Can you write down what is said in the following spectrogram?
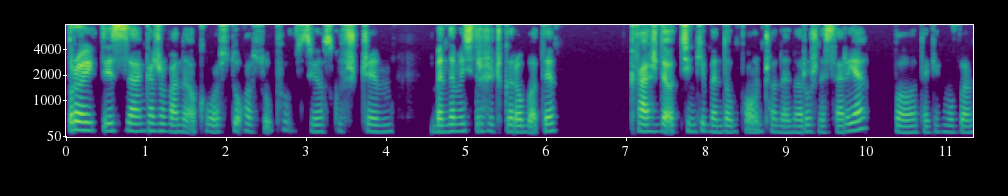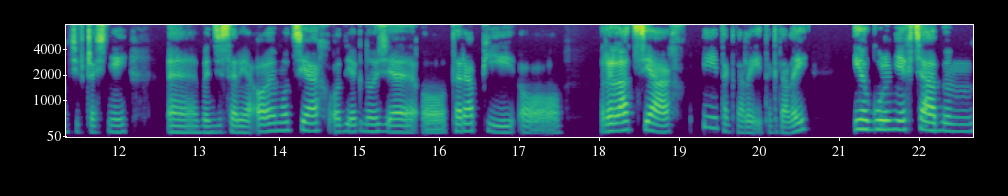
Projekt jest zaangażowany około 100 osób, w związku z czym będę mieć troszeczkę roboty. Każde odcinki będą połączone na różne serie, bo tak jak mówiłam Ci wcześniej, e, będzie seria o emocjach, o diagnozie, o terapii, o relacjach i tak dalej, i tak dalej. I ogólnie chciałabym,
